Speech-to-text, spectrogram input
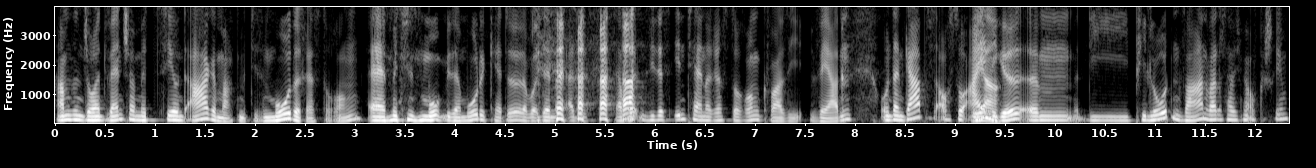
Haben sie ein Joint Venture mit C&A gemacht, mit diesem Moderestaurant, äh, mit diesem Mo mit der Modekette. Da, wollten, also, da wollten sie das interne Restaurant quasi werden. Und dann gab es auch so einige, ähm, die Piloten waren, war das habe ich mir aufgeschrieben,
